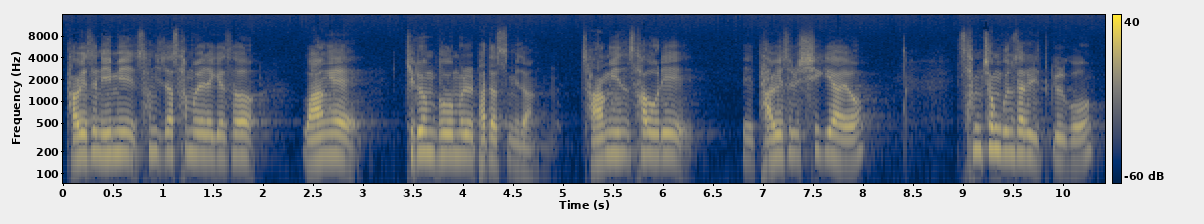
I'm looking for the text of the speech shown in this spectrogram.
다윗은 이미 선지자 사무엘에게서 왕의 기름 부음을 받았습니다. 장인 사울이 다윗을 시기하여 삼천 군사를 이끌고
